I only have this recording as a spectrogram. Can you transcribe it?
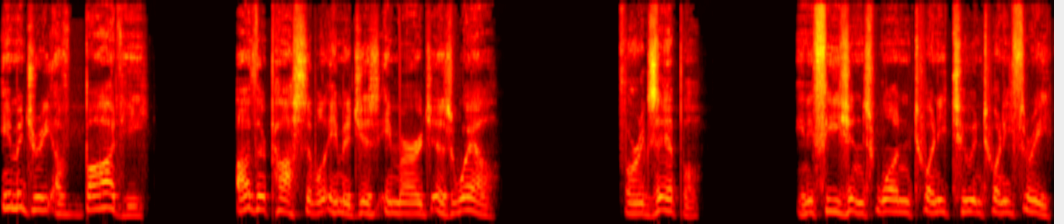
imagery of body, other possible images emerge as well. For example, in Ephesians 1 22 and 23,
